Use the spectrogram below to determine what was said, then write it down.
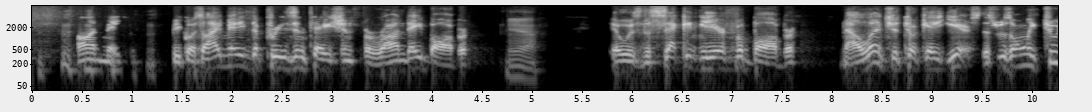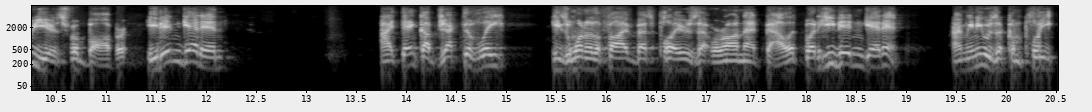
on me, because I made the presentation for Rondé Barber. Yeah. It was the second year for Barber. Now, Lynch, it took eight years. This was only two years for Barber. He didn't get in. I think objectively, he's one of the five best players that were on that ballot, but he didn't get in. I mean, he was a complete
